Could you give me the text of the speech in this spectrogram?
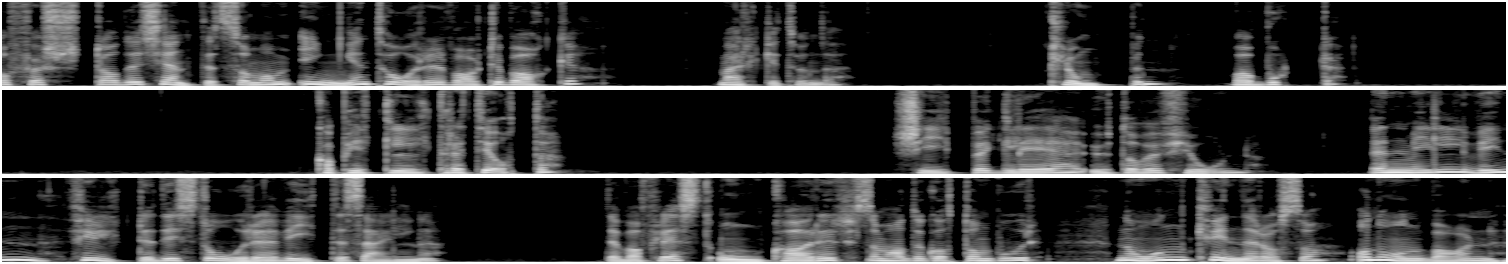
og først da det kjentes som om ingen tårer var tilbake, merket hun det. Klumpen var borte. Kapittel 38 Skipet gled utover fjorden. En mild vind fylte de store, hvite seilene. Det var flest ungkarer som hadde gått om bord, noen kvinner også, og noen barn,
